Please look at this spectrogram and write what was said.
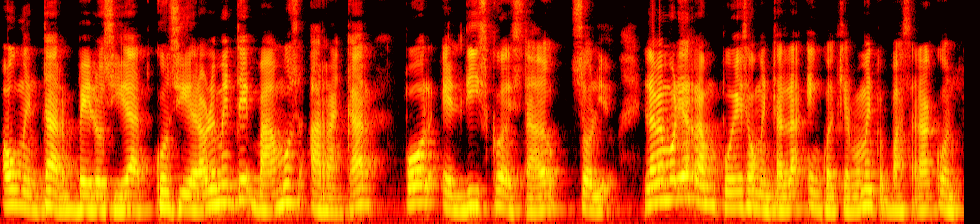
aumentar velocidad considerablemente, vamos a arrancar por el disco de estado sólido. La memoria RAM puedes aumentarla en cualquier momento, bastará con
